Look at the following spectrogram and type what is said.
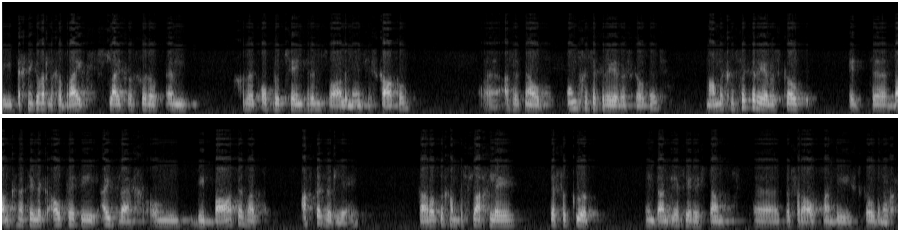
Die tegnieke wat hulle gebruik sluit byvoorbeeld in groot oproepsentrums waar hulle mense skakel. Uh as dit nou ongesekureerde skuld is, maar met gesekureerde skuld het uh, bank natuurlik altyd die uitweg om die bate wat agter dit lê daarop te gaan beslag lê, te verkoop en dan eers die restant uh te verhaal van die skuldenaar.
